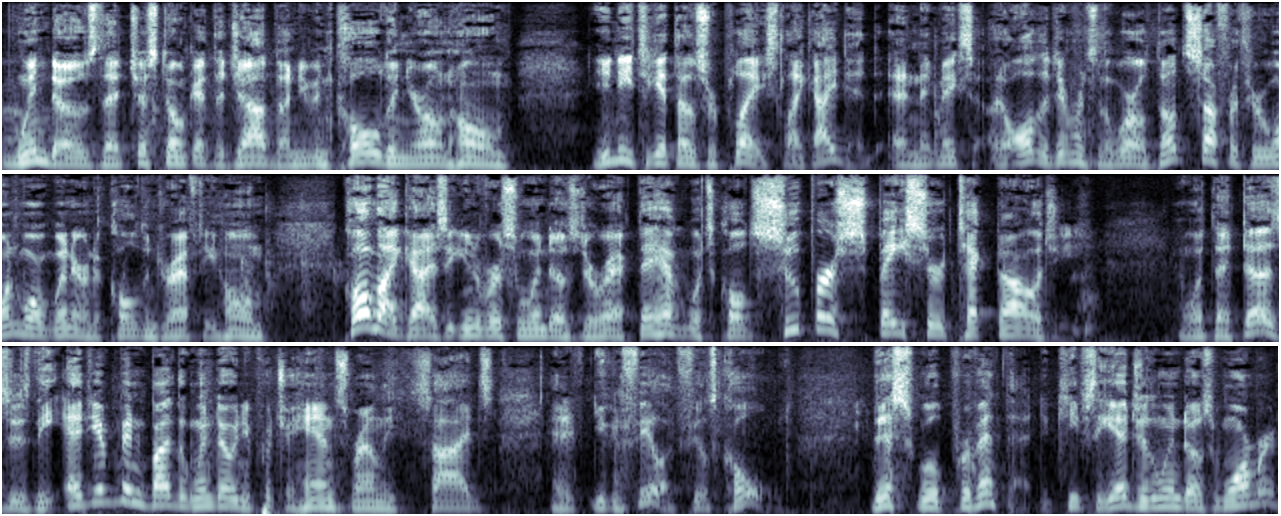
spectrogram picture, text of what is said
windows that just don't get the job done, you've been cold in your own home, you need to get those replaced like I did. And it makes all the difference in the world. Don't suffer through one more winter in a cold and drafty home. Call my guys at Universal Windows Direct. They have what's called Super Spacer technology. And what that does is the edge. You ever been by the window and you put your hands around the sides and you can feel it, it feels cold. This will prevent that. It keeps the edge of the windows warmer.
